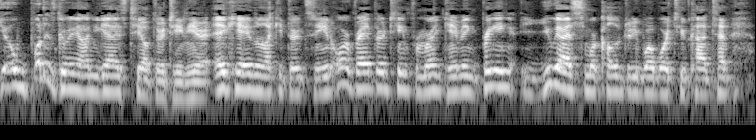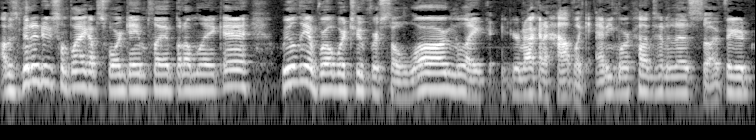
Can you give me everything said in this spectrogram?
Yo, what is going on, you guys? TL13 here, aka the Lucky 13 or Brand 13 from Rant Gaming, bringing you guys some more Call of Duty World War II content. I was gonna do some Black Ops 4 gameplay, but I'm like, eh, we only have World War II for so long, like, you're not gonna have, like, any more content of this, so I figured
